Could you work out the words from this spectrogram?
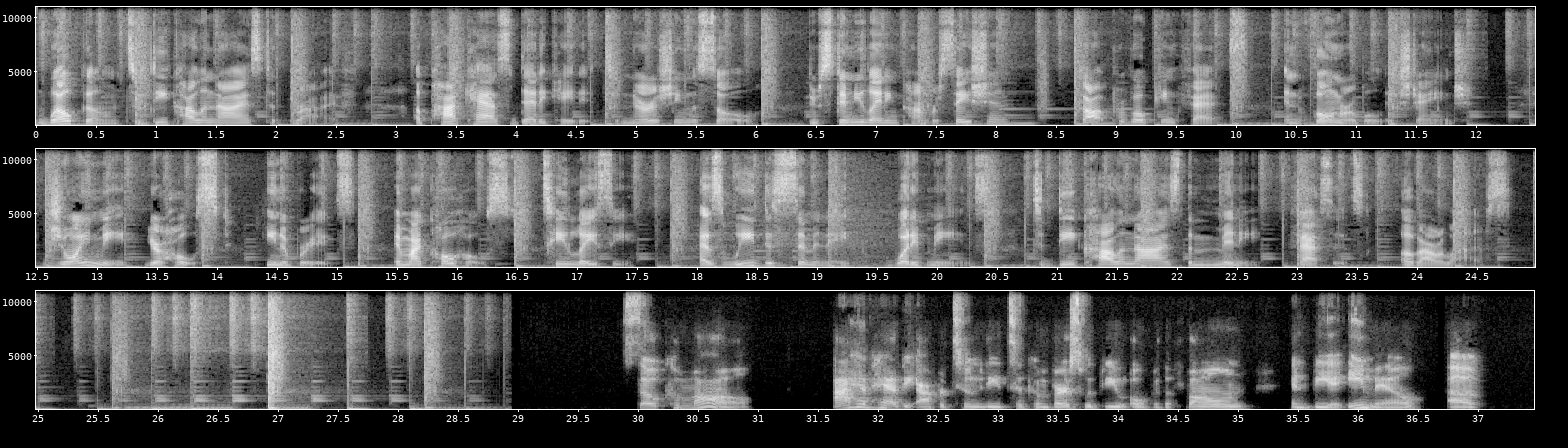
Welcome to Decolonize to Thrive, a podcast dedicated to nourishing the soul through stimulating conversation, thought provoking facts, and vulnerable exchange. Join me, your host, Ina Briggs, and my co host, T. Lacey, as we disseminate what it means to decolonize the many facets of our lives. So, Kamal, I have had the opportunity to converse with you over the phone and via email. Uh,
